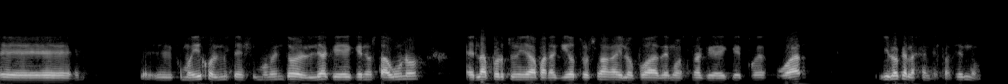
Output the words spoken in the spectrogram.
Eh, eh, como dijo el míster en su momento, el día que, no está uno es la oportunidad para que otro haga y lo pueda demostrar que, que puede jugar y lo que la gente está haciendo.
